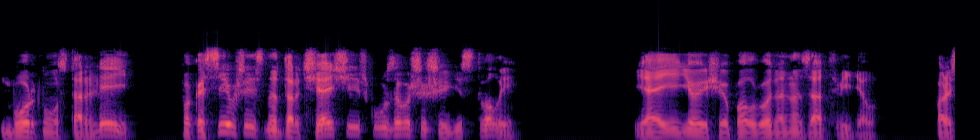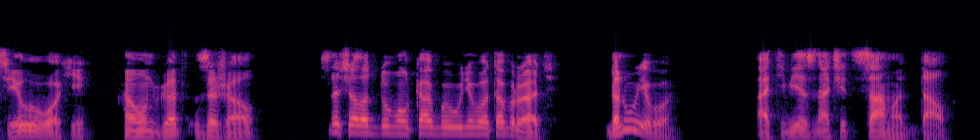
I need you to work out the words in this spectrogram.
Буркнул Старлей, покосившись на торчащие из кузова шишиги стволы. Я ее еще полгода назад видел. Просил у Вохи, а он, гад, зажал. Сначала думал, как бы у него отобрать. Да ну его. А тебе, значит, сам отдал.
